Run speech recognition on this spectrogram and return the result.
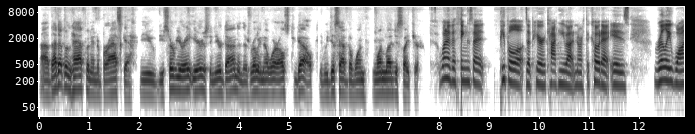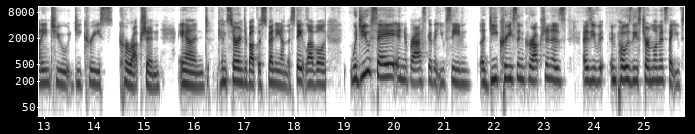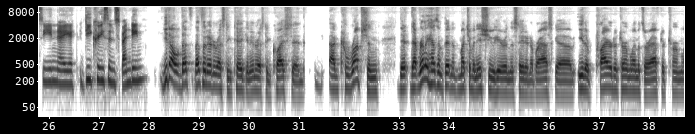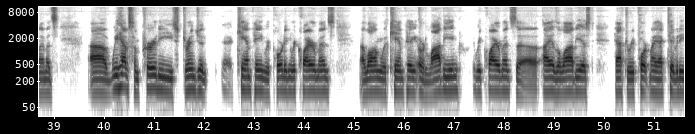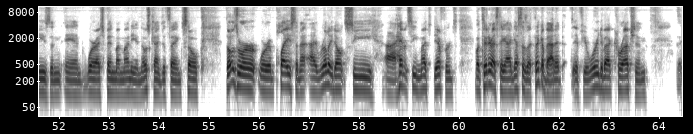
Uh, that doesn't happen in Nebraska. You you serve your eight years and you're done, and there's really nowhere else to go. We just have the one one legislature. One of the things that people up here are talking about in North Dakota is really wanting to decrease corruption and concerned about the spending on the state level. Would you say in Nebraska that you've seen a decrease in corruption as as you've imposed these term limits that you've seen a decrease in spending? You know, that's that's an interesting take, an interesting question. Uh, corruption that that really hasn't been much of an issue here in the state of Nebraska, either prior to term limits or after term limits. Uh, we have some pretty stringent uh, campaign reporting requirements, along with campaign or lobbying requirements. Uh, I, as a lobbyist, have to report my activities and and where I spend my money and those kinds of things. So those were were in place, and I, I really don't see uh, I haven't seen much difference. What's interesting, I guess, as I think about it, if you're worried about corruption,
